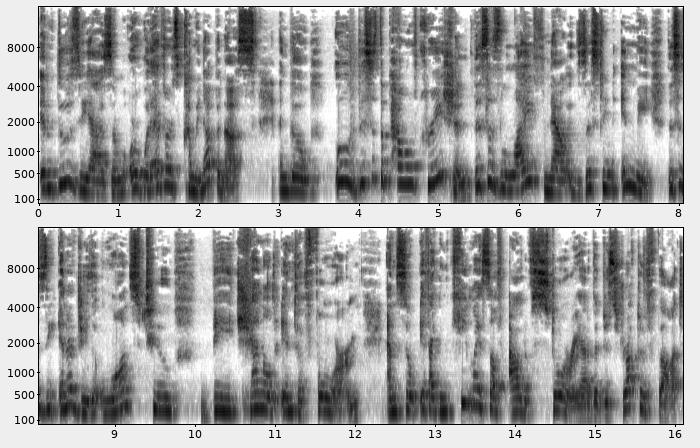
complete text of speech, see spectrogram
enthusiasm or whatever is coming up in us and go, Ooh, this is the power of creation. This is life now existing in me. This is the energy that wants to be channeled into form. And so if I can keep myself out of story, out of a destructive thought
